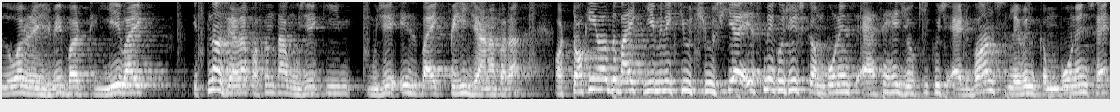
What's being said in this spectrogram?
लोअर रेंज में बट ये बाइक इतना ज़्यादा पसंद था, मुझे कि मुझे इस बाइक पे ही जाना पड़ा। और टॉकिंग अबाउट द बाइक ये मैंने क्यों चूज़ किया? इसमें कुछ कुछ कंपोनेंट्स ऐसे हैं जो कि कुछ एडवांस लेवल कंपोनेंट्स हैं।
